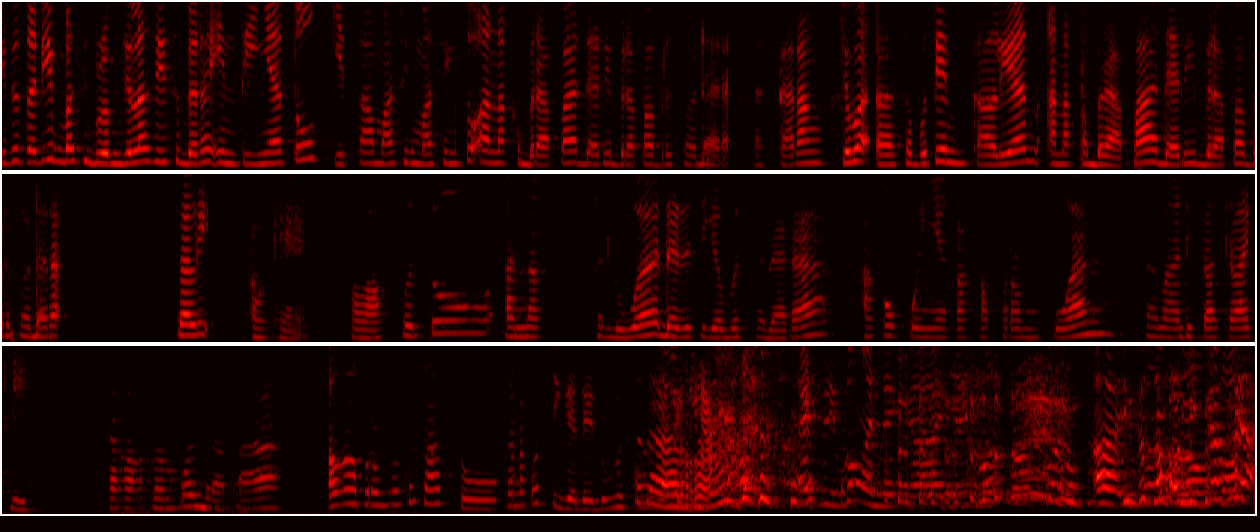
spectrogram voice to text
itu tadi masih belum jelas sih sebenarnya intinya tuh kita masing-masing tuh anak keberapa dari berapa bersaudara. Nah, sekarang coba eh, sebutin kalian anak keberapa dari berapa bersaudara. Sally, Oke, kalau aku tuh anak kedua dari tiga bersaudara. Aku punya kakak perempuan sama adik laki-laki. kakak perempuan berapa? Oh, kakak perempuanku satu, kan aku tiga dari dua bersaudara. eh sih bang nggak jadi fokus Ah, itu tolong dikat ya.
